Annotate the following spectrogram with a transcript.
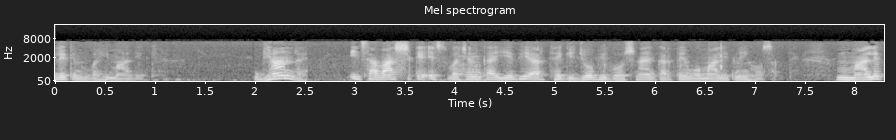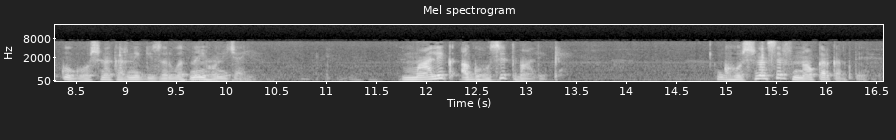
लेकिन वही मालिक है। ध्यान रहे ईसावास्य के इस वचन का यह भी अर्थ है कि जो भी घोषणाएँ करते हैं वो मालिक नहीं हो सकते। मालिक को घोषणा करने की ज़रूरत नहीं होनी चाहिए। मालिक अघोषित मालिक है। घोषणा सिर्फ़ नौकर करते हैं।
